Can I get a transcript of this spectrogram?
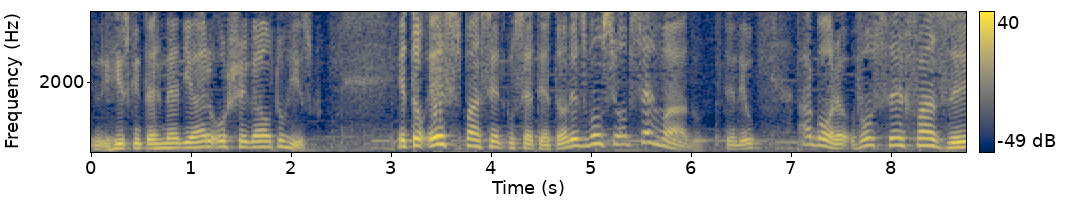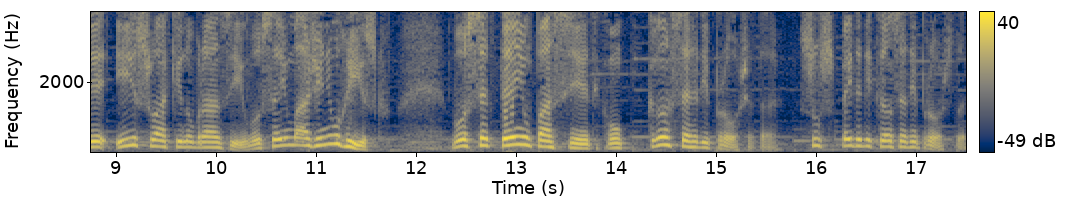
risco intermediário ou chega a alto risco. Então, esses pacientes com 70 anos, eles vão ser observados, entendeu? Agora, você fazer isso aqui no Brasil, você imagine o risco. Você tem um paciente com câncer de próstata, suspeita de câncer de próstata.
